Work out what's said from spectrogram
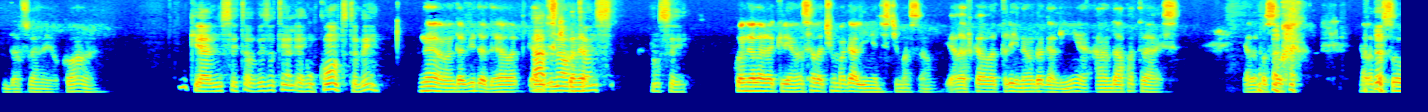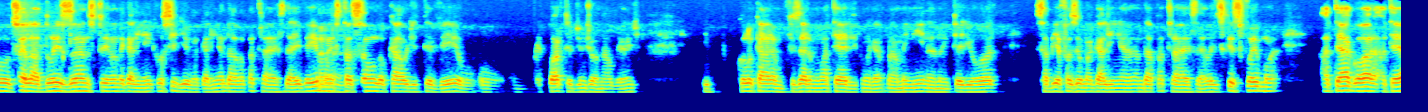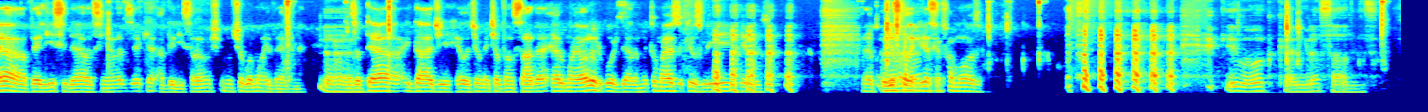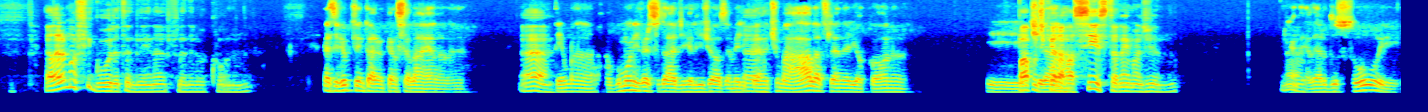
da Flannery O'Connor? Que é, não sei, talvez eu tenha. É um conto também? Não, é da vida dela. Ela ah, não, então ela, não sei. Quando ela era criança, ela tinha uma galinha de estimação. E ela ficava treinando a galinha a andar para trás. Ela passou, ela passou, sei lá, dois anos treinando a galinha e conseguiu. A galinha andava para trás. Daí veio uma estação local de TV ou, ou, um repórter de um jornal grande colocaram, fizeram uma matéria de uma, uma menina no interior sabia fazer uma galinha andar para trás. Ela disse que isso foi uma até agora, até a velhice dela, assim, ela dizia que a velhice, ela não, chegou a morrer velha, né? Uhum. Mas até a idade relativamente avançada era o maior orgulho dela, muito mais do que os livros. é por isso uhum. que ela queria ser famosa. que louco, cara, engraçado isso. Ela era uma figura também, né, Flannery O'Connor, né? É, você viu que tentaram cancelar ela, né? Ah. Tem uma alguma universidade religiosa americana, é. tinha uma ala Flannery O'Connor Papo tiraram... de que era racista, né? Imagino. É. Ela era do Sul e,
